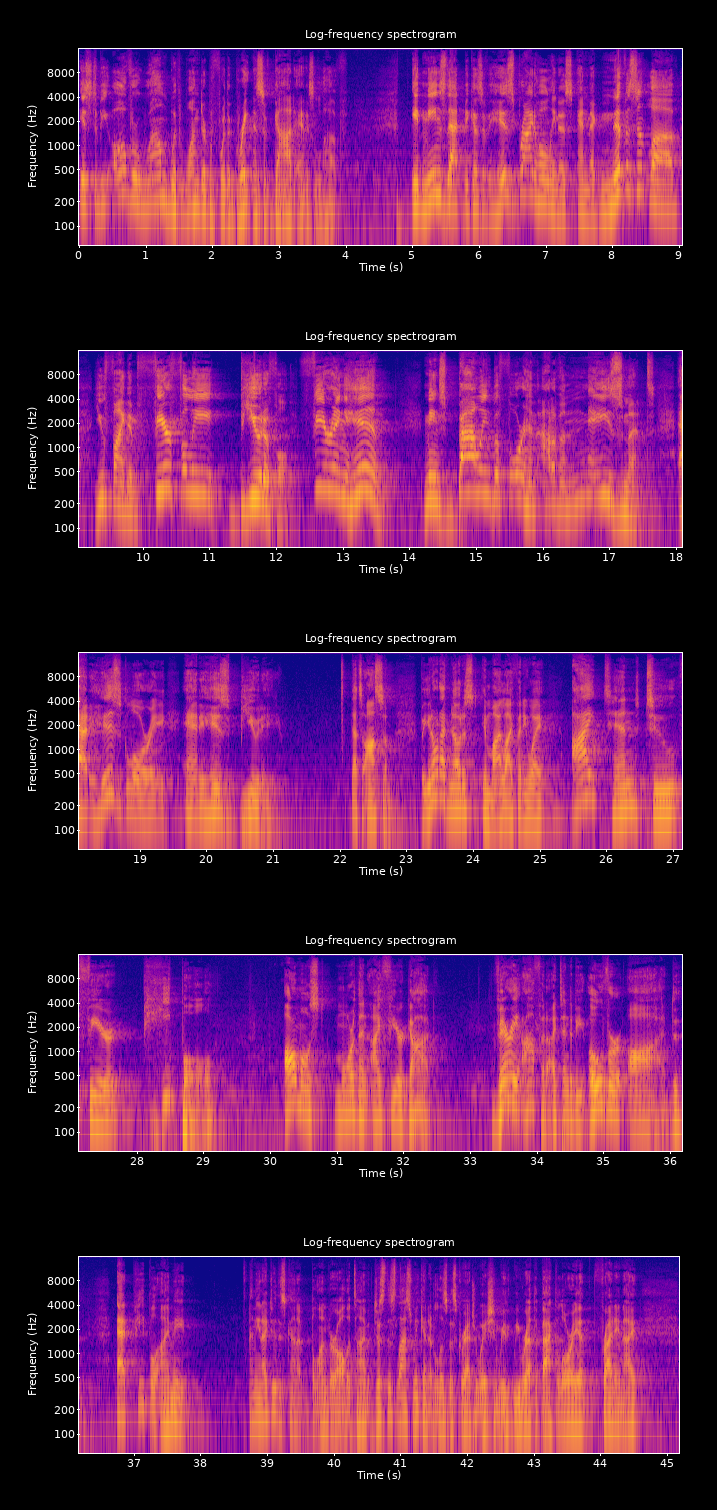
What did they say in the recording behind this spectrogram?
is to be overwhelmed with wonder before the greatness of God and His love. It means that because of His bright holiness and magnificent love, you find Him fearfully beautiful. Fearing Him means bowing before Him out of amazement at His glory and His beauty. That's awesome. But you know what I've noticed in my life anyway? I tend to fear people almost more than I fear God. Very often, I tend to be overawed at people I meet. I mean, I do this kind of blunder all the time, but just this last weekend at Elizabeth's graduation, we, we were at the baccalaureate Friday night,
